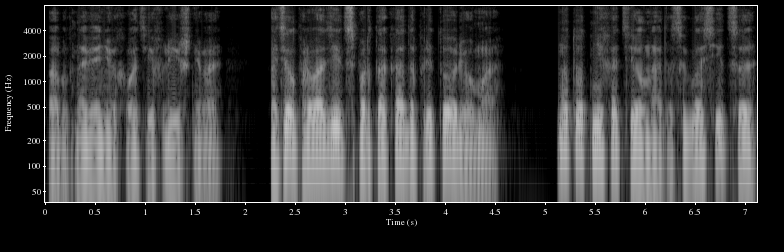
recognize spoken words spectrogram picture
по обыкновению хватив лишнего, хотел проводить Спартака до приториума, но тот не хотел на это согласиться,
